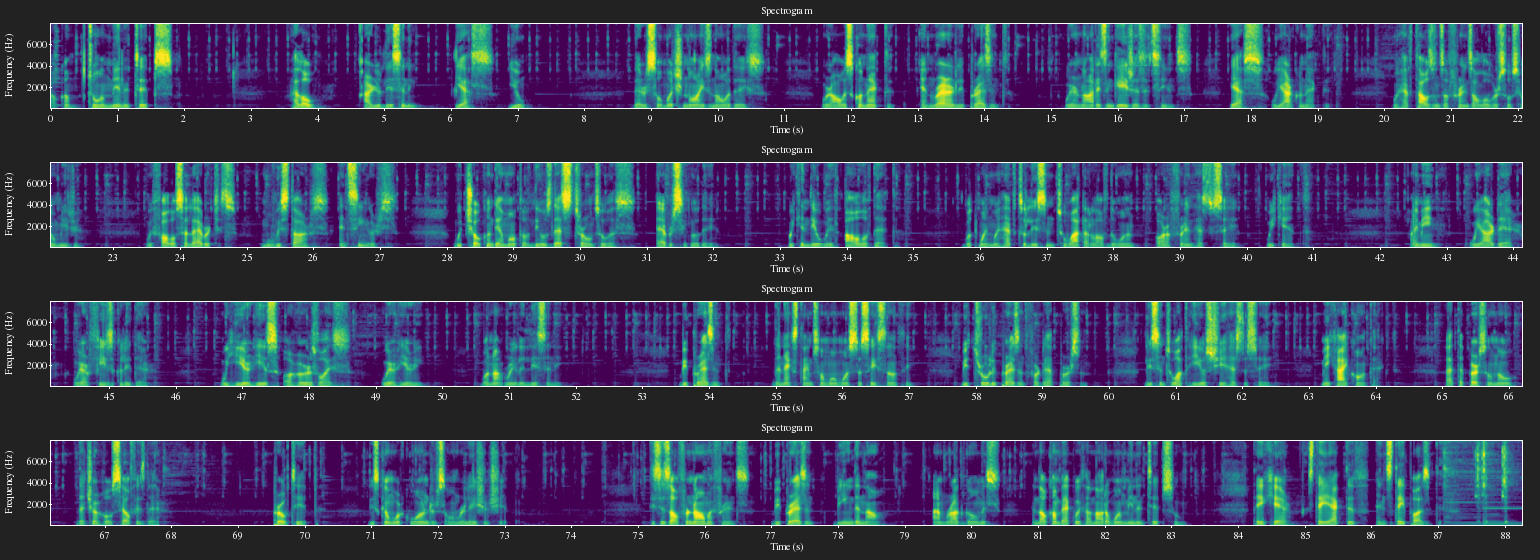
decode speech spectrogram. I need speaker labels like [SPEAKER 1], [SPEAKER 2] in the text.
[SPEAKER 1] Welcome to One Minute Tips. Hello, are you listening? Yes, you. There is so much noise nowadays. We're always connected and rarely present. We're not as engaged as it seems. Yes, we are connected. We have thousands of friends all over social media. We follow celebrities, movie stars, and singers. We choke on the amount of news that's thrown to us every single day. We can deal with all of that. But when we have to listen to what a loved one or a friend has to say, we can't. I mean, we are there, we are physically there. We hear his or her voice. We're hearing, but not really listening. Be present. The next time someone wants to say something, be truly present for that person. Listen to what he or she has to say. Make eye contact. Let the person know that your whole self is there. Pro tip this can work wonders on relationship. This is all for now, my friends. Be present, be in the now. I'm Rod Gomes, and I'll come back with another one minute tip soon. Take care, stay active, and stay positive. Thank you.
